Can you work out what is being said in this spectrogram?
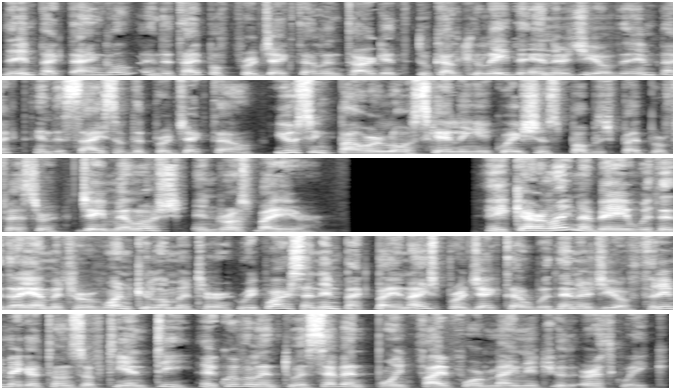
the impact angle, and the type of projectile and target to calculate the energy of the impact and the size of the projectile using power law scaling equations published by Professor J. Melosh and Ross Beyer. A Carolina bay with a diameter of 1 kilometer requires an impact by an ice projectile with energy of 3 megatons of TNT, equivalent to a 7.54 magnitude earthquake.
